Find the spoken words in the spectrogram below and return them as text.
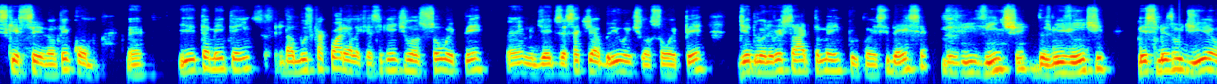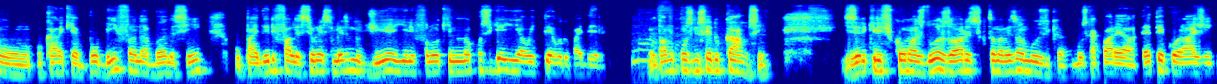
esquecer, não tem como, né? E aí também tem da música Aquarela, que é assim que a gente lançou o EP, né, no dia 17 de abril a gente lançou o EP, dia do meu aniversário também, por coincidência. 2020. 2020. Nesse mesmo dia, um, um cara que é bem fã da banda, assim, o pai dele faleceu nesse mesmo dia e ele falou que não conseguia ir ao enterro do pai dele. Nossa. Não tava conseguindo sair do carro, assim. Dizer que ele ficou umas duas horas escutando a mesma música, música aquarela, até ter coragem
